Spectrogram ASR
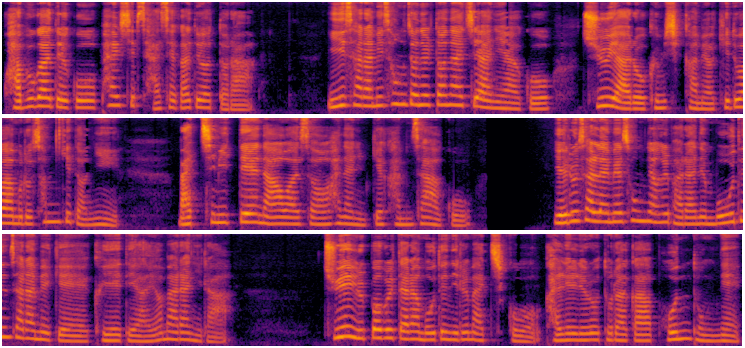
과부가 되고 84세가 되었더라. 이 사람이 성전을 떠나지 아니하고 주야로 금식하며 기도함으로 섬기더니 마침 이때에 나와서 하나님께 감사하고 예루살렘의 속량을 바라는 모든 사람에게 그에 대하여 말하니라. 주의 율법을 따라 모든 일을 마치고 갈릴리로 돌아가 본 동네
